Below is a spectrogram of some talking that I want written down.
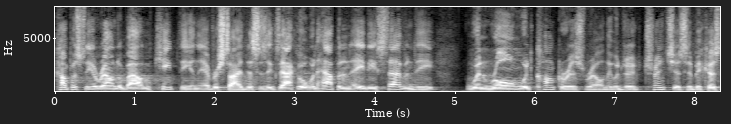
compass thee around about, and keep thee in the every side. This is exactly what would happen in AD 70 when Rome would conquer Israel and they would dig trenches because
